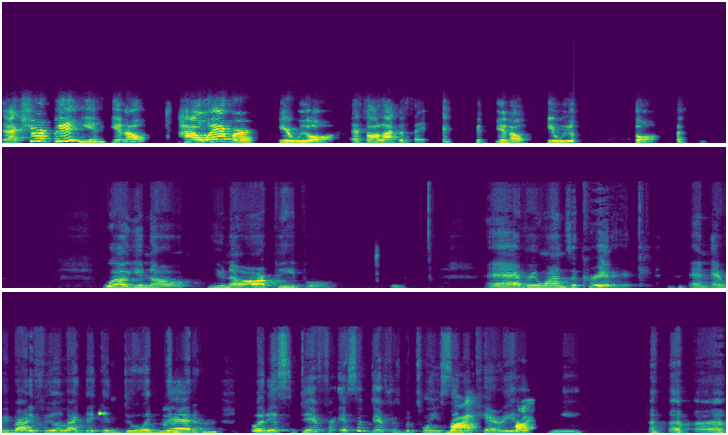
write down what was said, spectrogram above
that's your opinion, you know. However, here we are. That's all I can say. you know, here we are. well, you know, you know our people. Everyone's a critic. And everybody feel like they can do it mm-hmm. better, but it's different. It's a difference between singing right. karaoke right.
